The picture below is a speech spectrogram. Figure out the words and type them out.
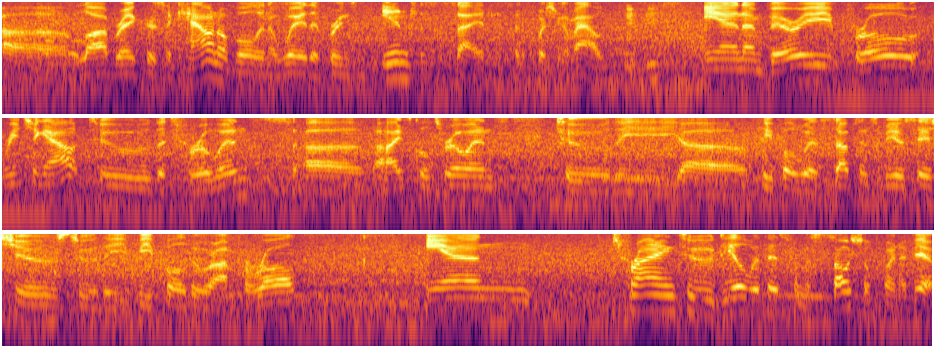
uh, lawbreakers accountable in a way that brings them into society instead of pushing them out. Mm-hmm. And I'm very pro reaching out to the truants, uh, the high school truants, to the uh, people with substance abuse issues, to the people who are on parole, and trying to deal with this from a social point of view.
